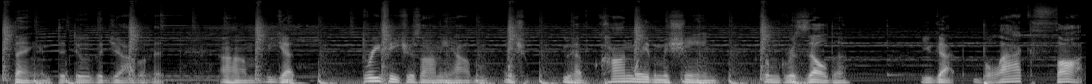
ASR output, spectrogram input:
thing and did do a good job of it. Um, you got three features on the album, which you have Conway the Machine from Griselda. You got Black Thought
